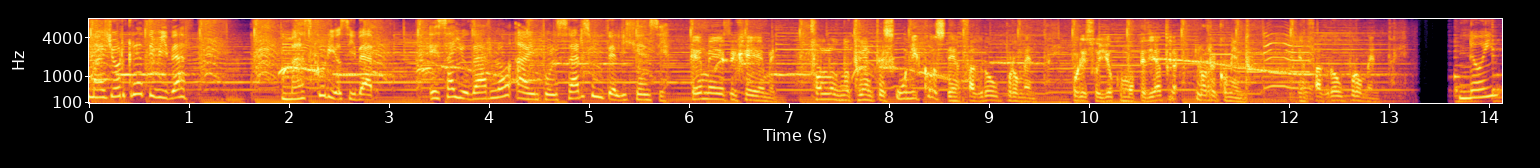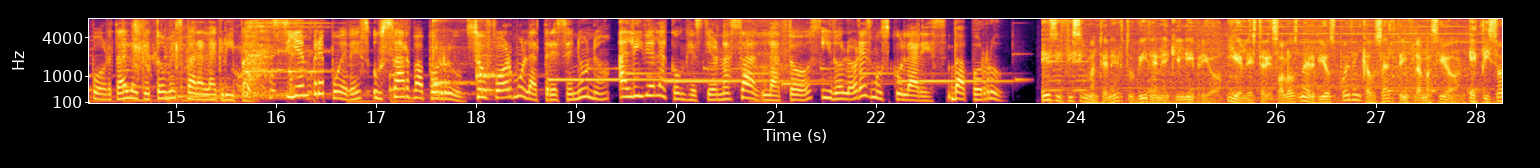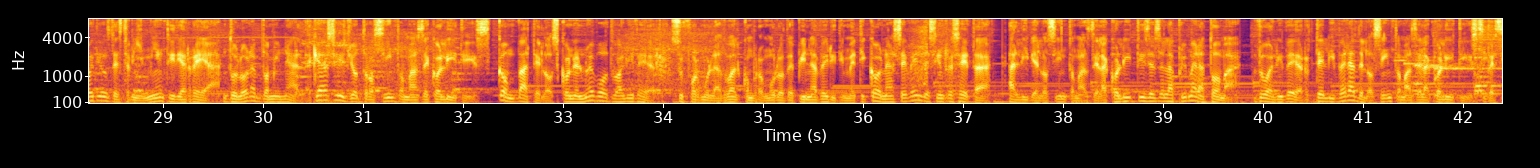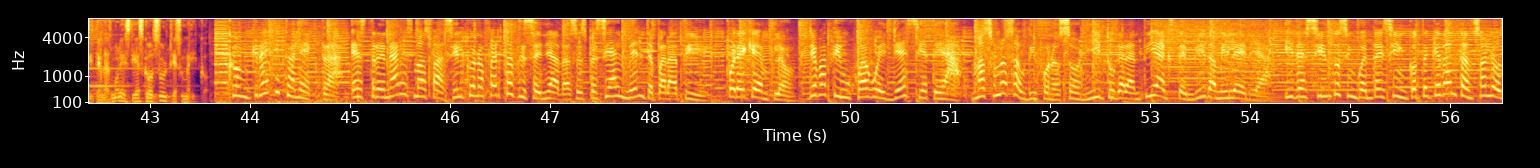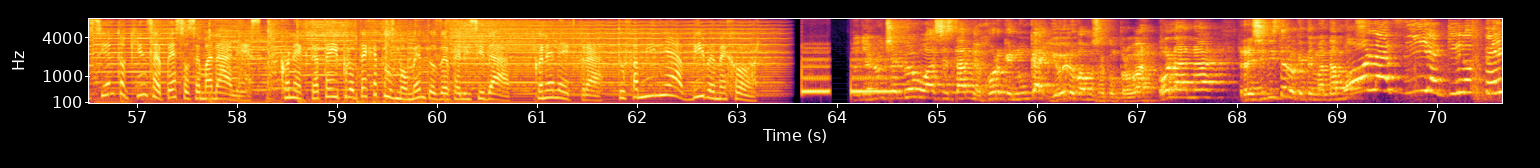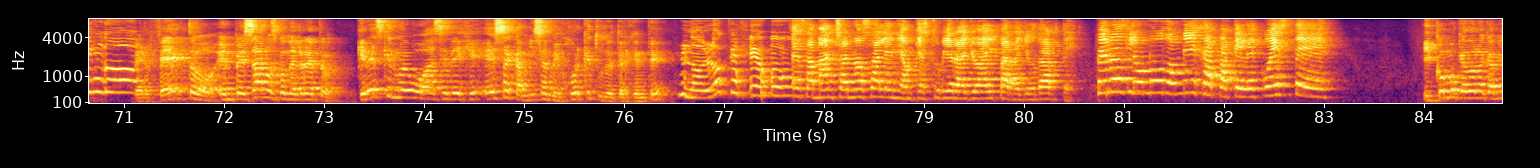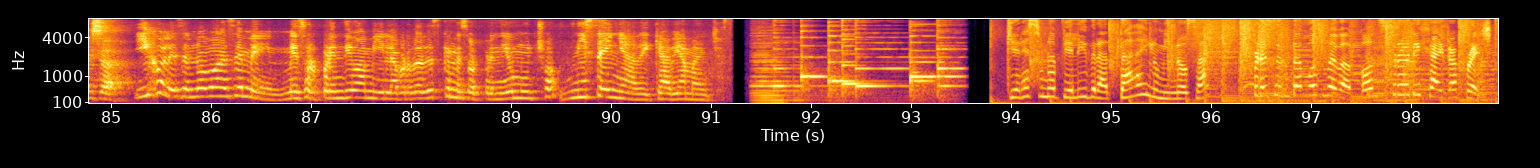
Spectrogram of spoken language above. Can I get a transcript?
mayor creatividad, más curiosidad. Es ayudarlo a impulsar su inteligencia. MFGM son los nutrientes únicos de Enfagrow Pro Mental. Por eso yo como pediatra lo recomiendo. Enfagrow Pro Mental. No importa lo que tomes para la gripa, siempre puedes usar Vaporru. Su fórmula 3 en 1 alivia la congestión nasal, la tos y dolores musculares. Vaporru. Es difícil mantener tu vida en equilibrio y el estrés o los nervios pueden causarte inflamación, episodios de estreñimiento y diarrea, dolor abdominal, gases y otros síntomas de colitis. Combátelos con el nuevo Dualiver. Su fórmula dual con bromuro de pinaver y dimeticona se vende sin receta. Alivia los síntomas de la colitis desde la primera toma. Dualiver te libera de los síntomas de la colitis. Si persisten las molestias, consulte a su médico. Con Crédito Electra, estrenar es más fácil con ofertas diseñadas especialmente para ti. Por ejemplo, llévate un Huawei Y7A más unos audífonos Sony y tu garantía extendida Vida Milenia. Y de 155 te quedan tan solo 115 pesos semanales. Conéctate y protege tus momentos de felicidad. Con Electra, tu familia vive mejor. Doña Lucha, el nuevo ACE está mejor que nunca y hoy lo vamos a comprobar. Hola Ana, ¿recibiste lo que te mandamos? Hola, sí, aquí lo tengo. Perfecto, empezamos con el reto. ¿Crees que el nuevo ACE deje esa camisa mejor que tu detergente? No lo creo. Esa mancha no sale ni aunque estuviera yo ahí para ayudarte. Pero hazle un nudo, mija, para que le cueste. ¿Y cómo quedó la camisa? Híjoles, el nuevo ACE me, me sorprendió a mí. La verdad es que me sorprendió mucho. Ni seña de que había manchas. ¿Quieres una piel hidratada y luminosa? Presentamos Nueva Pond's Fruity Hydra Fresh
